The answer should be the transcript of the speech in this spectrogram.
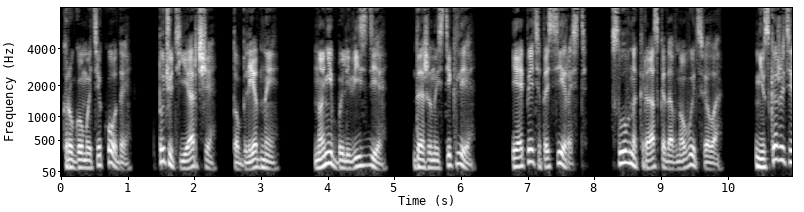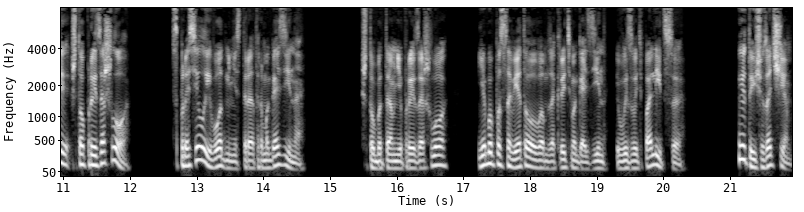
кругом эти коды. То чуть ярче, то бледные. Но они были везде даже на стекле. И опять эта серость, словно краска давно выцвела. «Не скажете, что произошло?» Спросила его администратор магазина. «Что бы там ни произошло, я бы посоветовал вам закрыть магазин и вызвать полицию». «Это еще зачем?»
